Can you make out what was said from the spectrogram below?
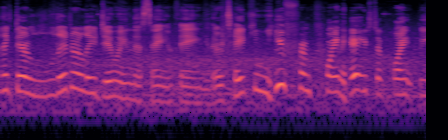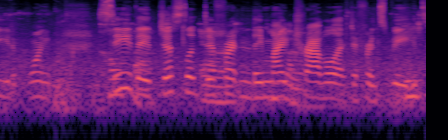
Like they're literally doing the same thing. They're taking you from point A to point B to point C. They just look different and they might travel at different speeds.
